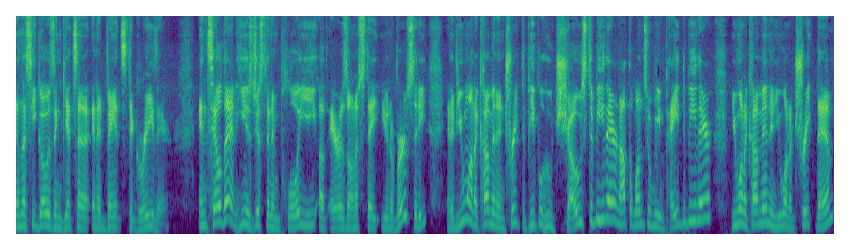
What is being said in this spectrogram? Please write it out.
unless he goes and gets a, an advanced degree there. Until then, he is just an employee of Arizona State University. And if you want to come in and treat the people who chose to be there, not the ones who are being paid to be there, you want to come in and you want to treat them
